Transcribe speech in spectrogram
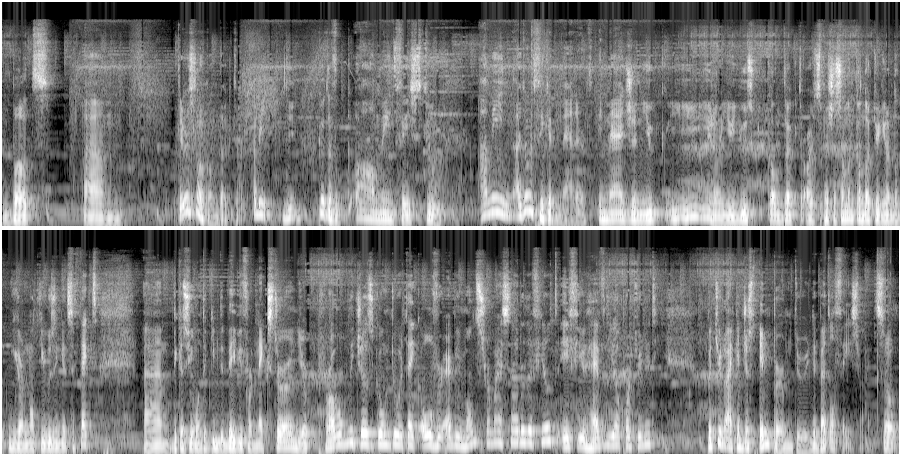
but um, there is no conductor. I mean, you could have, oh, main phase 2. I mean, I don't think it mattered. Imagine you, you, you know, you use conductor or special summon conductor, you're not, you're not using its effect um, because you want to keep the baby for next turn. You're probably just going to attack over every monster on my side of the field if you have the opportunity. But you know, I can just imperm during the battle phase, right? So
